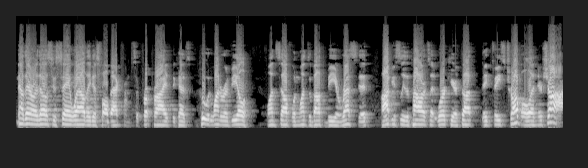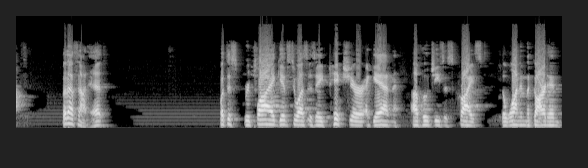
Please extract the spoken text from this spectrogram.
Now, there are those who say, well, they just fall back from surprise because who would want to reveal oneself when one's about to be arrested? Obviously, the powers at work here thought they'd face trouble and they're shocked. But that's not it. What this reply gives to us is a picture again of who Jesus Christ, the one in the garden,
